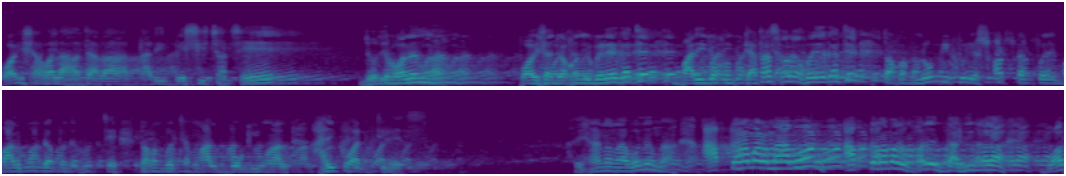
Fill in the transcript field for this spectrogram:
পয়সাওয়ালা যারা দাড়ি বেশি চাচ্ছে, যদি বলেন না, পয়সা যখনই বেড়ে গেছে, বাড়ি যখন ট্যাটা সরা হয়ে গেছে, তখন লুঙ্গি খুলে, শর্ট প্যান্ট পরে বারমুন্ডা পরে ঘুরছে, তখন বলছে, মাল, বগি মাল হাই কোয়ালিটি হয়েছে হ্যাঁ না না বলেন না। আপনার আমার মা বোন, আপনার আমার ঘরের দাদিমারা বর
